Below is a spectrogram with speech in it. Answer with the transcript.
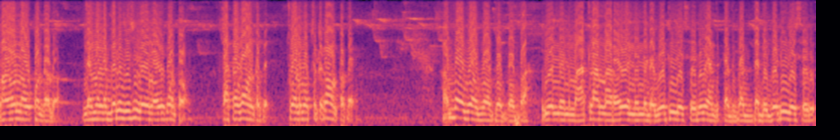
మనవాళ్ళు నవ్వుకుంటాడు మిమ్మల్ని ఇద్దరిని చూసి నువ్వు నవ్వుకుంటాం చక్కగా ఉంటుంది. చూడముచ్చటగా ఉంటుంది. అబ్బా ఇవి నేను మాట్లాడినారో నిన్ను డిబేట్లు చేశారు ఎంత పెద్ద పెద్ద డిబేట్లు చేశారు.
